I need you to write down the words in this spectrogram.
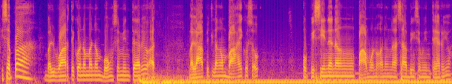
Isa pa, balwarte ko naman ng buong sementeryo at malapit lang ang bahay ko sa opisina ng pamunuan ng nasabing sementeryo.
